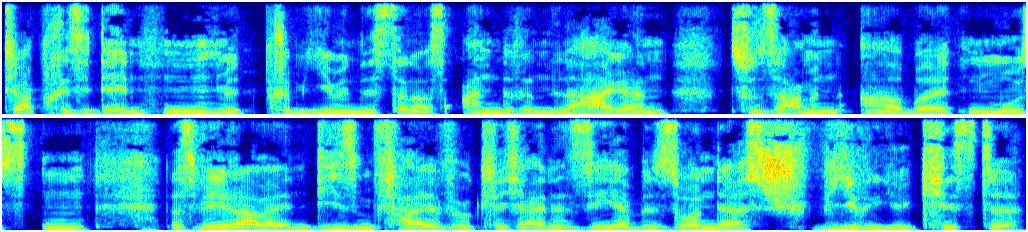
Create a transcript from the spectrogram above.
tja, Präsidenten mit Premierministern aus anderen Lagern zusammenarbeiten mussten. Das wäre aber in diesem Fall wirklich eine sehr besonders schwierige Kiste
